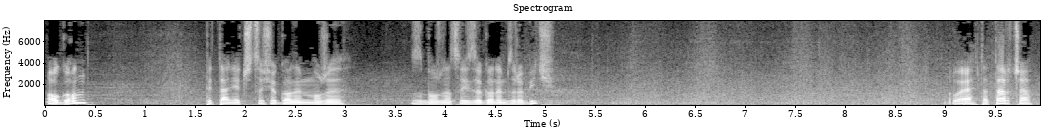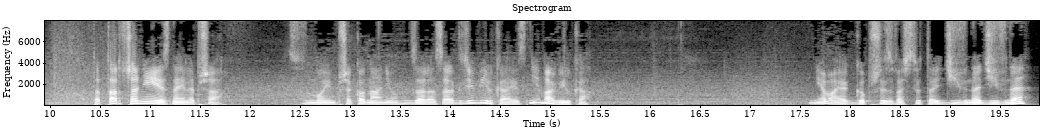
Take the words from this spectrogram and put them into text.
Ogon? Pytanie, czy coś ogonem może... Można coś z ogonem zrobić? Łe, ta tarcza... Ta tarcza nie jest najlepsza. W moim przekonaniu. Zaraz, ale gdzie wilka jest? Nie ma wilka. Nie ma jak go przyzwać tutaj. Dziwne, dziwne.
